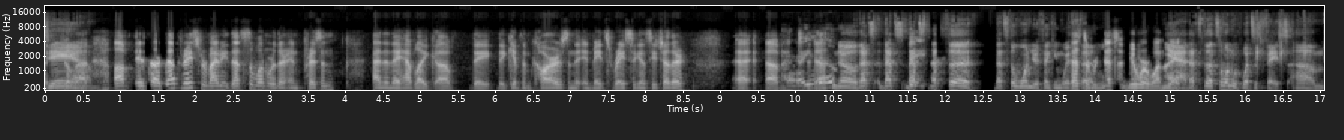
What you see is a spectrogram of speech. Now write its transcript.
I that. Damn. Um, is uh, Death Race remind me? That's the one where they're in prison, and then they have like uh, they they give them cars, and the inmates race against each other, uh, um, to the death. No, that's that's that's that's the that's the one you're thinking with. That's the uh, that's a newer one, right? yeah, that's the, that's the one with what's his face. Um,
